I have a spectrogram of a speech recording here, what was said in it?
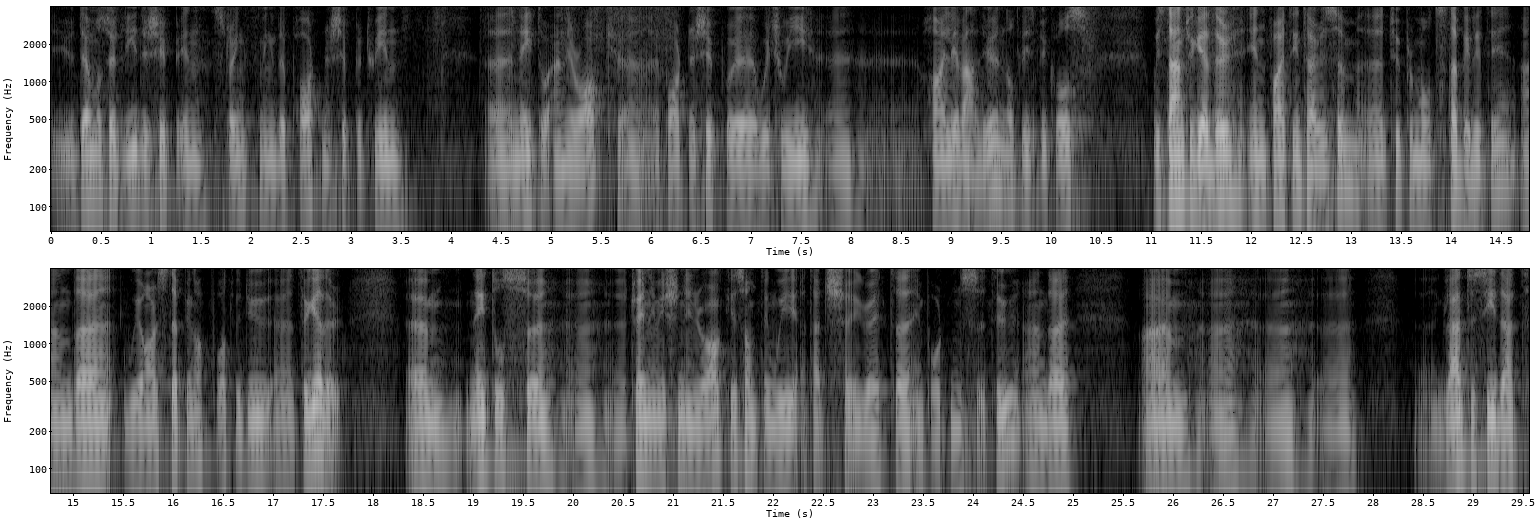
you demonstrate leadership in strengthening the partnership between uh, NATO and Iraq, uh, a partnership uh, which we uh, highly value, not least because we stand together in fighting terrorism uh, to promote stability, and uh, we are stepping up what we do uh, together. Um, NATO's uh, uh, uh, training mission in Iraq is something we attach great uh, importance to, and uh, I'm uh, uh, uh, glad to see that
